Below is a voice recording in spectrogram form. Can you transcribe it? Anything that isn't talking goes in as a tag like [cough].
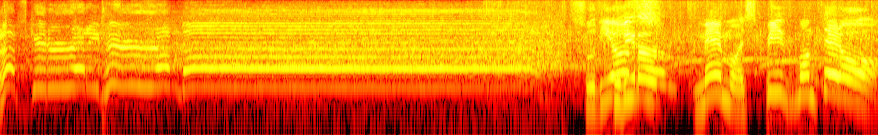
Let's get ready to rumble. Su Dios. Memo Speed Montero.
